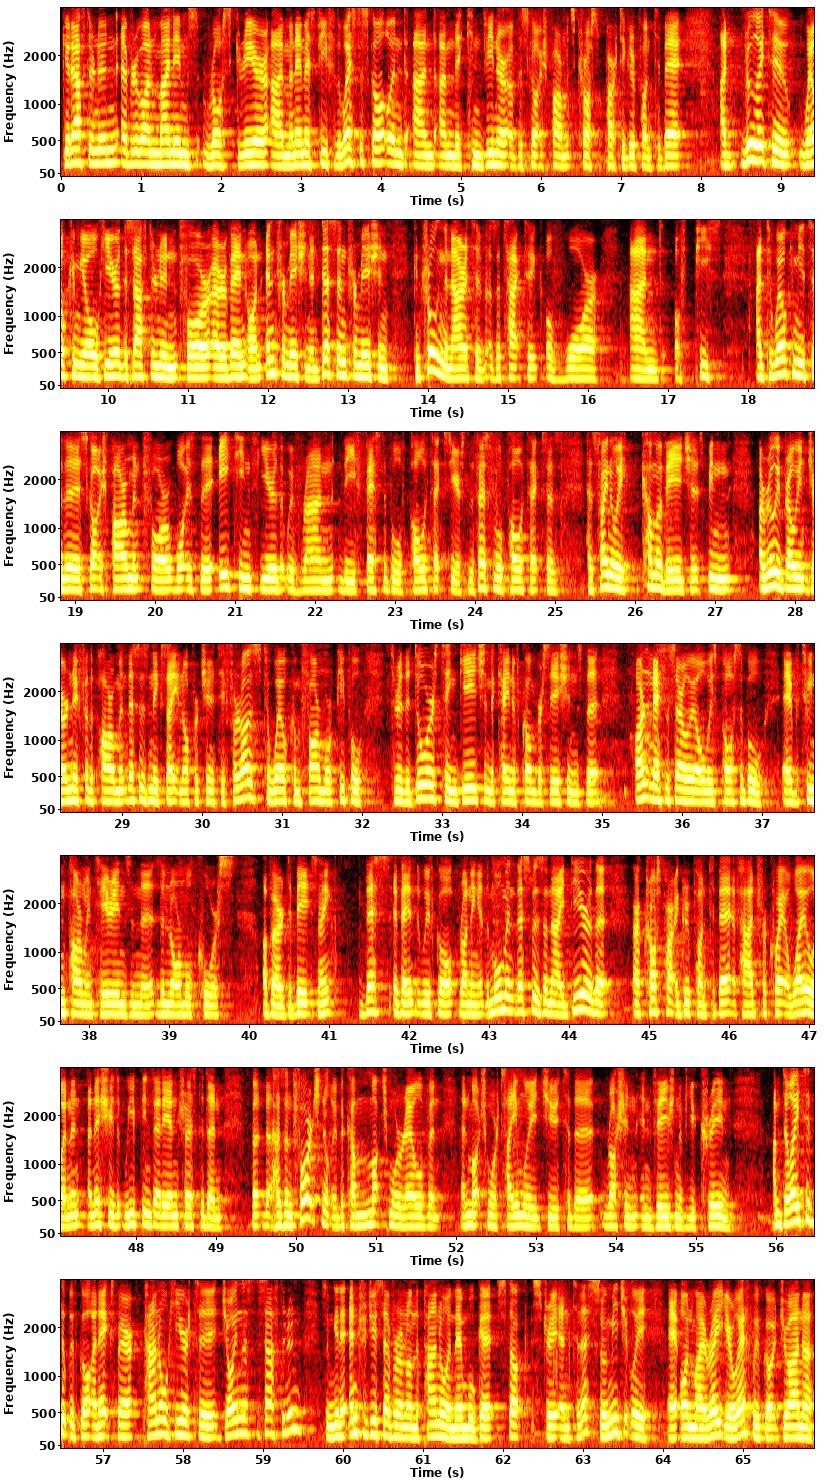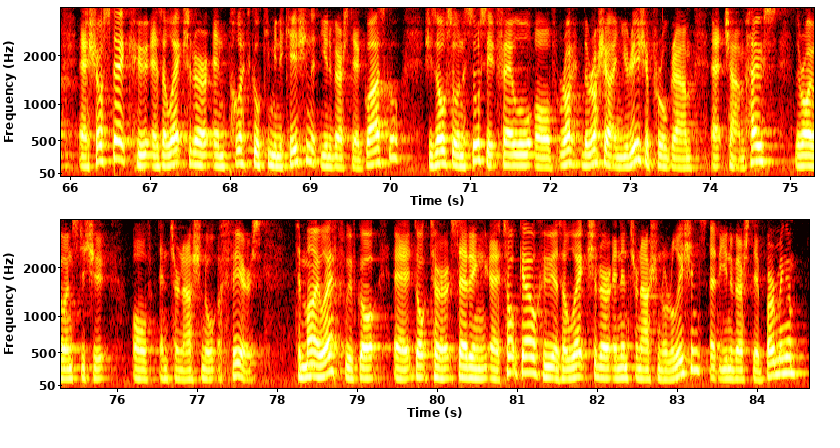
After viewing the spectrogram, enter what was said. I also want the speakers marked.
Speaker 1: Good afternoon, everyone. My name's Ross Greer. I'm an MSP for the West of Scotland and I'm the convener of the Scottish Parliament's cross-party group on Tibet. I'd really like to welcome you all here this afternoon for our event on information and disinformation, controlling the narrative as a tactic of war and of peace and to welcome you to the Scottish Parliament for what is the 18th year that we've ran the Festival of Politics here. So the Festival of Politics has, has finally come of age. It's been a really brilliant journey for the Parliament. This is an exciting opportunity for us to welcome far more people through the doors, to engage in the kind of conversations that aren't necessarily always possible uh, between parliamentarians in the, the normal course of our debates. I think this event that we've got running at the moment, this was an idea that our cross-party group on Tibet have had for quite a while and an issue that we've been very interested in, but that has unfortunately become much more relevant and much more timely due to the Russian invasion of Ukraine. I'm delighted that we've got an expert panel here to join us this afternoon. So I'm going to introduce everyone on the panel and then we'll get stuck straight into this. So immediately uh, on my right, your left, we've got Joanna uh, Szostek, who is a lecturer in political communication at the University of Glasgow. She's also an associate fellow of Ru the Russia and Eurasia programme at Chatham House, the Royal Institute of International Affairs. To my left, we've got uh, Dr. Tsering uh, Topgyal, who is a lecturer in international relations at the University of Birmingham.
